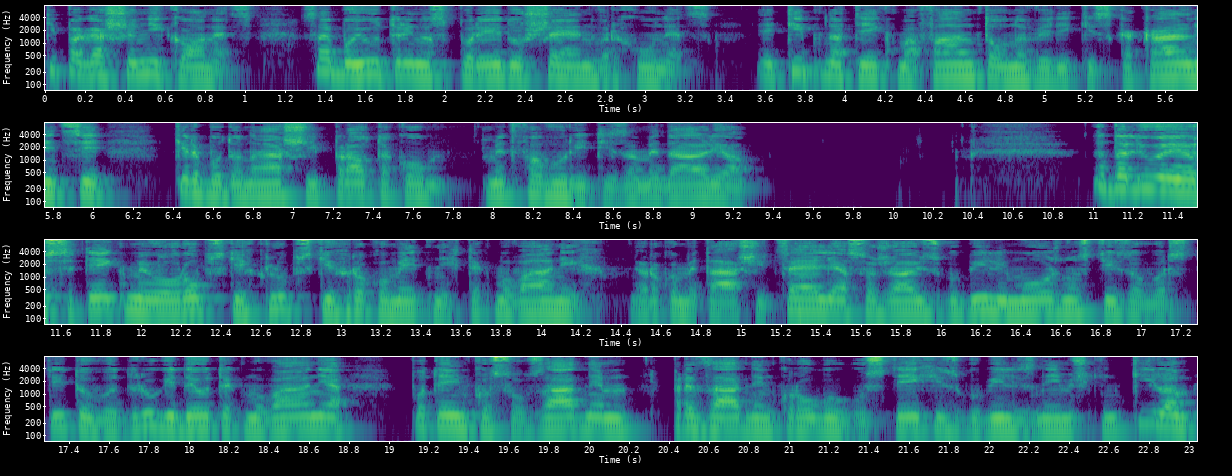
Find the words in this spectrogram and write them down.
ki pa ga še ni konec, saj bo jutri na sporedu še en vrhunec. Ekipna tekma fantov na veliki skakalnici, kjer bodo naši prav tako med favoriti za medaljo. Nadaljujejo se tekme v evropskih klubskih rokometnih tekmovanjih. Rokometaši celja so žal izgubili možnosti za vrstitev v drugi del tekmovanja, potem ko so v zadnjem, predzadnjem krogu v gosteh izgubili z nemškim kilom,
